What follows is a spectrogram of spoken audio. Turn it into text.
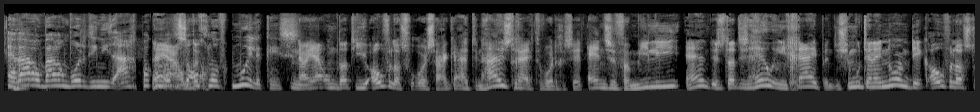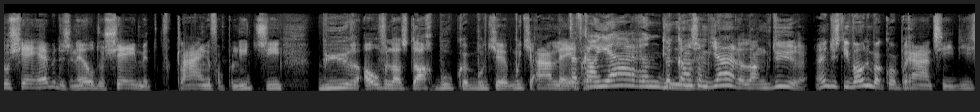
En waarom, waarom worden die niet aangepakt? Nou ja, omdat het zo omdat- ongelooflijk moeilijk is. Nou ja, omdat die overlastveroorzaker uit hun huis dreigt te worden gezet. En zijn familie. Hè? Dus dat is heel ingrijpend. Dus je moet een enorm dik overlastdossier hebben. Dus een heel dossier met verklaringen van politie, buren, overlastdagboeken moet je, moet je aanleveren. Dat kan jaren duren. Dat kan soms jarenlang duren. Hè? Dus die woningbouwcorporatie die,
